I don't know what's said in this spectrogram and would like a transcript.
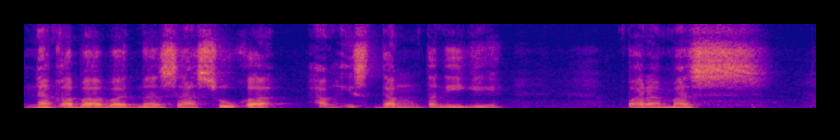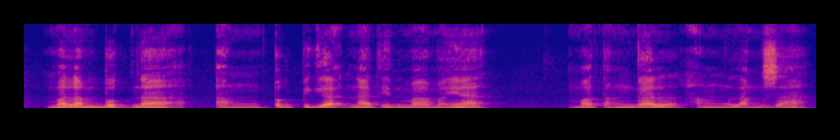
Nakababad na sa suka ang isdang tanigi para mas malambot na ang pagpiga natin mamaya, matanggal ang langsa.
